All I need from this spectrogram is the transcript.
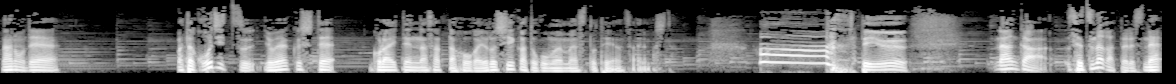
なので、また後日予約してご来店なさった方がよろしいかと思いますと提案されました。あーっていう、なんか、切なかったですね。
